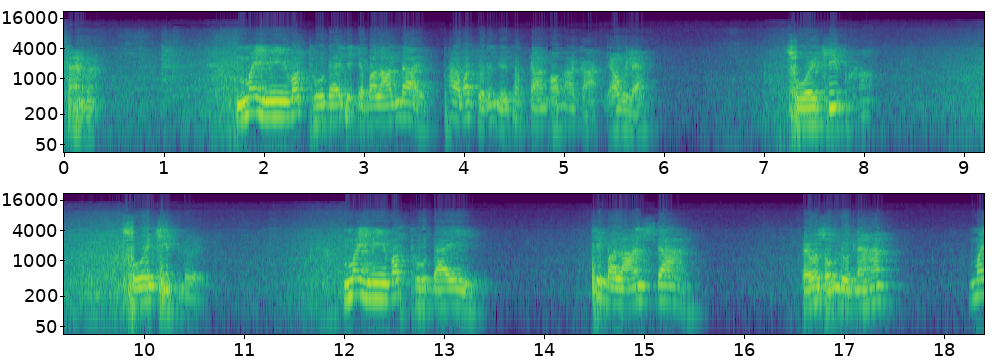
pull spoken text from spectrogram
ใช่ไหมไม่มีวัตถุใดที่จะ balance ได้ ถ้าวัตถุนั้นอยู่ท่ามกลางของอวกาศเอาไปแล้วสวยชิบหาสวยชิบเลย ไม่มีวัตถุใดที่ balance ได้แปลว่าสมดุลนะฮะไม่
